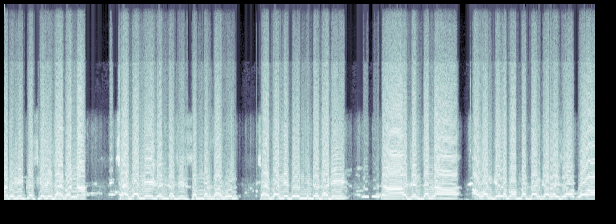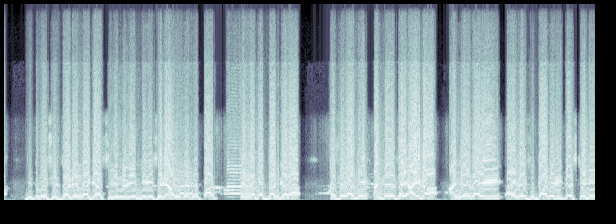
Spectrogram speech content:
आम्ही रिक्वेस्ट केली साहेबांना. साहेबांनी जनताशी संपर्क साधून साहेबांनी दोन मिनिटासाठी जनतांना आवाहन केलं बुवा मतदान करायचं बुवा. जिथे शिरसाटेला गॅस सिलेंडर इंजिनियरिंग आणून टाकतो पाच त्यांना मतदान करा. तसंच आम्ही अंजनाताई आईला अंजनाताई आईला सुद्धा आम्ही रिक्वेस्ट केली.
